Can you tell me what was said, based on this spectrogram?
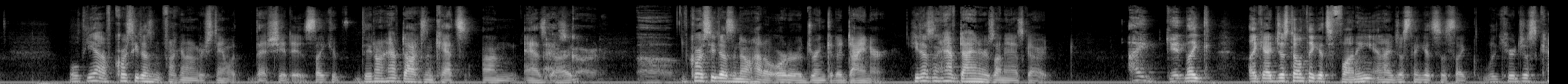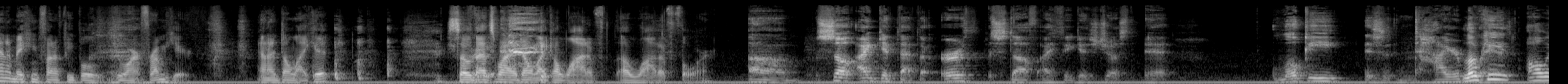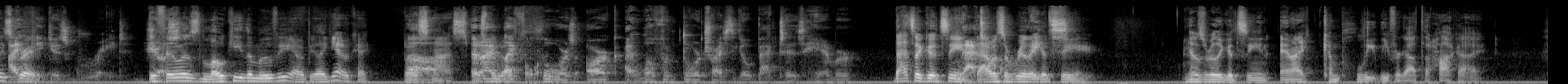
well, yeah, of course he doesn't fucking understand what that shit is. Like it's, they don't have dogs and cats on Asgard. Asgard. Um, Of course he doesn't know how to order a drink at a diner. He doesn't have diners on Asgard. I get Like. Like I just don't think it's funny, and I just think it's just like look, you're just kind of making fun of people who aren't from here, and I don't like it. So that's why I don't like a lot of a lot of Thor. Um, So I get that the Earth stuff. I think is just eh. Loki is an entire. Loki always great. I think is great. if it was Loki the movie, I would be like, yeah, okay, but it's Um, not. It's and I like Thor. Thor's arc. I love when Thor tries to go back to his hammer. That's a good scene. That's that was a really great good scene. It was a really good scene, and I completely forgot that Hawkeye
